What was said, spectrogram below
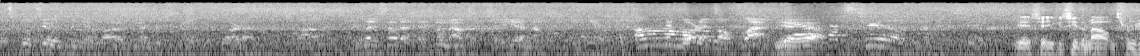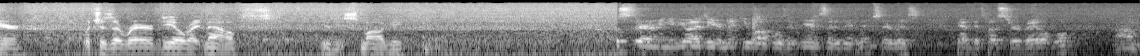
What's cool too is we get a lot of members coming from Florida. Um, they let us know that there's no mountains, so you get a mountain view here. Oh. In Florida, it's all flat. Yeah, yeah. That's true. Nothing to see. Yeah, so you can see the mountains from here, which is a rare deal right now. It's usually smoggy. Toaster, I mean, if you want to do your Mickey waffles in here instead of doing room service, you have the toaster available. Um,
